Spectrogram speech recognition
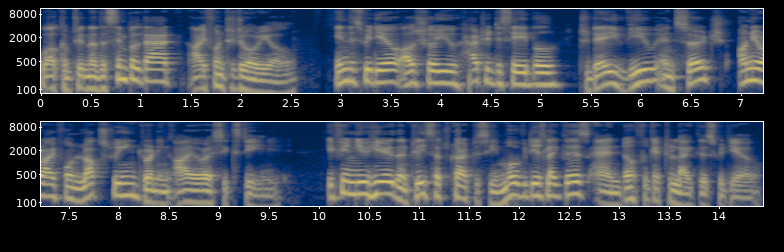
Welcome to another Simple Dad iPhone tutorial. In this video, I'll show you how to disable Today View and Search on your iPhone lock screen running iOS 16. If you're new here, then please subscribe to see more videos like this and don't forget to like this video.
